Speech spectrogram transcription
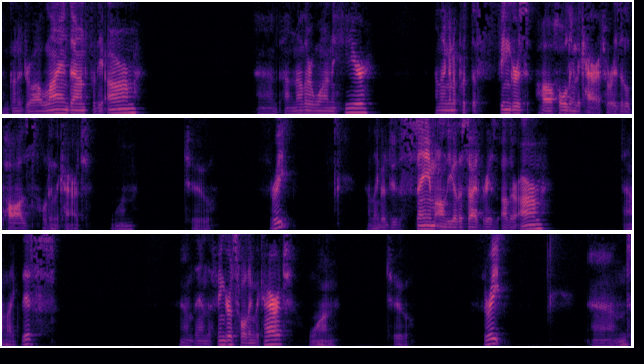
I'm going to draw a line down for the arm and another one here. And then I'm going to put the fingers uh, holding the carrot, or his little paws holding the carrot. One, two, three. And I'm going to do the same on the other side for his other arm. Down like this. And then the fingers holding the carrot. One, two, three. And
